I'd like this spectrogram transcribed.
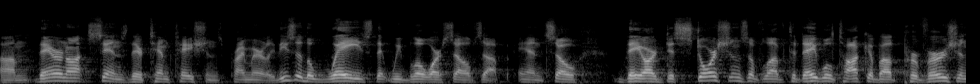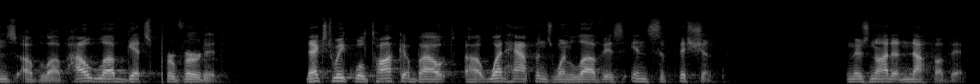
Um, they are not sins, they're temptations primarily. These are the ways that we blow ourselves up. And so they are distortions of love. Today we'll talk about perversions of love, how love gets perverted. Next week we'll talk about uh, what happens when love is insufficient and there's not enough of it.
